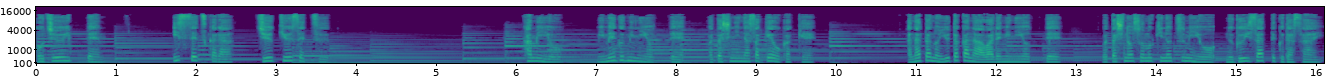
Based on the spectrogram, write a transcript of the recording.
51編、1節から19節。神よ、見恵みによって私に情けをかけ、あなたの豊かな憐れみによって私の背きの罪を拭い去ってください。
